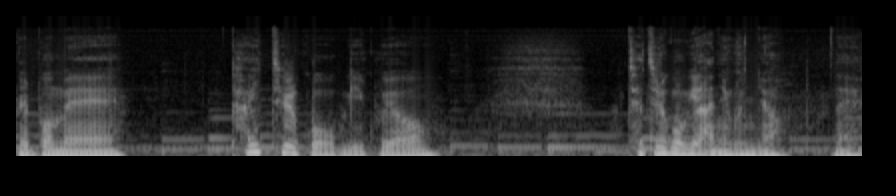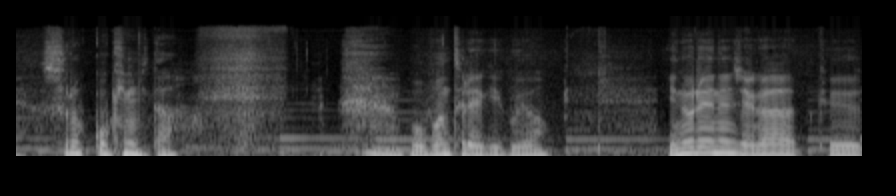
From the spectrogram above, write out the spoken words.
앨범의 타이틀곡이고요. 타이틀곡이 아니군요. 네 수록곡입니다. 5번 트랙이고요 이 노래는 제가 그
